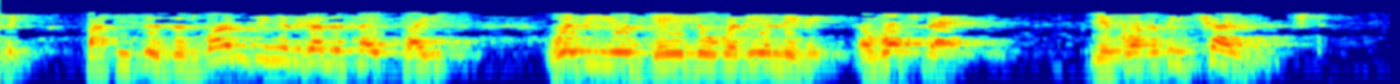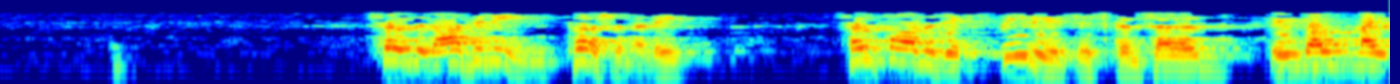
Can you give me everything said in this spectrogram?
sleep. But he says there's one thing that's going to take place, whether you're dead or whether you're living. And what's that? You've got to be changed. So that I believe, personally, so far as experience is concerned, it won't make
